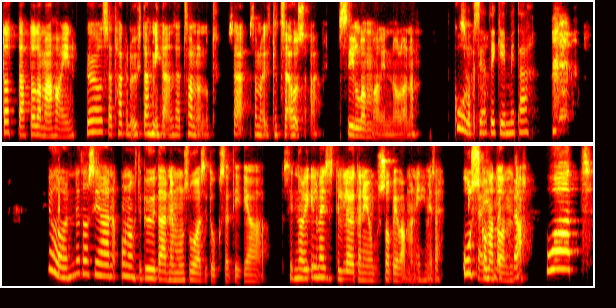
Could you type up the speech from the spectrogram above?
totta, tota mä hain. Girl, sä et hakenut yhtään mitään, sä et sanonut. Sä sanoit, että sä osaa. Silloin mä olin nolona. Kuuluuko tikin mitään? Joo, ne tosiaan unohti pyytää ne mun suositukset ja sitten ne oli ilmeisesti löytänyt jonkun sopivamman ihmisen. Uskomatonta. What?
